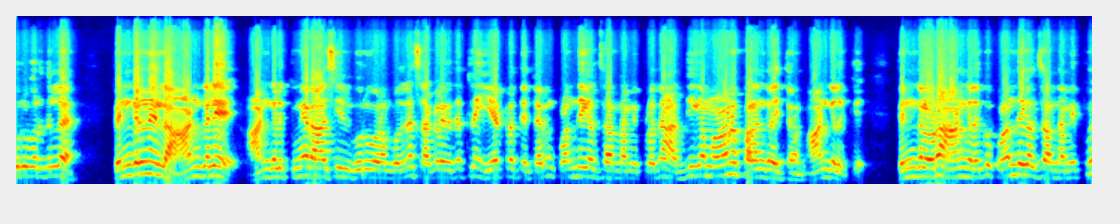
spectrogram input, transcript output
குரு வருது இல்ல பெண்கள்னு இல்ல ஆண்களே. ஆண்களுக்குமே ராசியில் குரு வரும் போதுல சகல விதத்துல ஏற்றத்தை தரும். குழந்தைகள் சார்ந்த அமைப்புல தான் அதிகமான பலன்களை தரும் ஆண்களுக்கு. பெண்களோட ஆண்களுக்கு குழந்தைகள் சார்ந்த அமைப்பு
